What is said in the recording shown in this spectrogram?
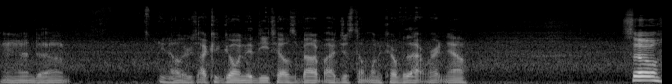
and uh, you know there's I could go into details about it, but I just don't want to cover that right now. So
